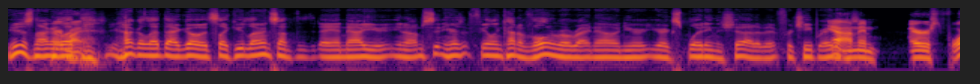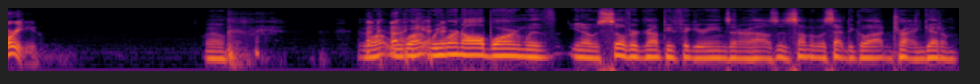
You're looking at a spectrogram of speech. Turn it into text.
You're just not gonna Never let mind. that, you're not gonna let that go. It's like you learned something today, and now you you know I'm sitting here feeling kind of vulnerable right now, and you're you're exploiting the shit out of it for cheap ratings. Yeah, I'm embarrassed for you. Well, we weren't, we, weren't, we weren't all born with you know silver grumpy figurines in our houses. Some of us had to go out and try and get them.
